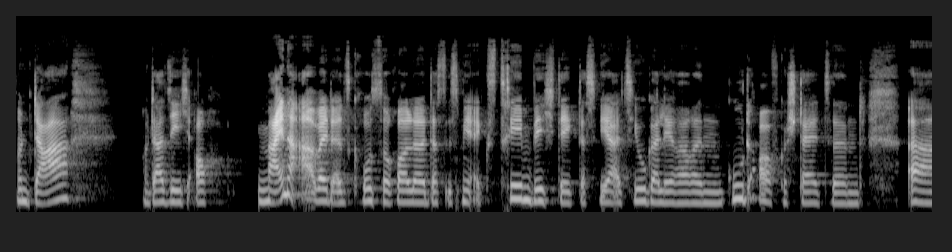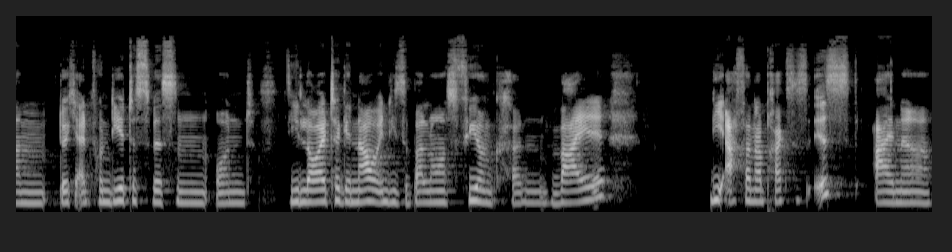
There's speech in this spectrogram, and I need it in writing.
Und da, und da sehe ich auch meine Arbeit als große Rolle, das ist mir extrem wichtig, dass wir als Yogalehrerin gut aufgestellt sind, ähm, durch ein fundiertes Wissen und die Leute genau in diese Balance führen können, weil die Asana-Praxis ist eine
